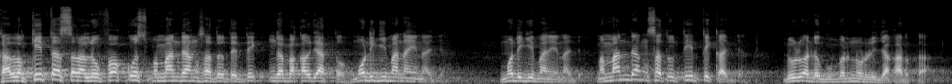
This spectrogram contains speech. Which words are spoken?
Kalau kita selalu fokus memandang satu titik, nggak bakal jatuh. Mau digimanain aja. Mau digimanain aja. Memandang satu titik aja. Dulu ada gubernur di Jakarta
